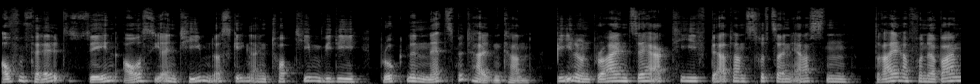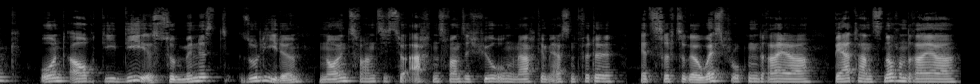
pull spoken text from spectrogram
auf dem Feld sehen aus wie ein Team, das gegen ein Top-Team wie die Brooklyn Nets mithalten kann. Beal und Bryant sehr aktiv, Bertans trifft seinen ersten Dreier von der Bank und auch die D ist zumindest solide. 29 zu 28 Führung nach dem ersten Viertel. Jetzt trifft sogar Westbrook einen Dreier, Bertans noch einen Dreier,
